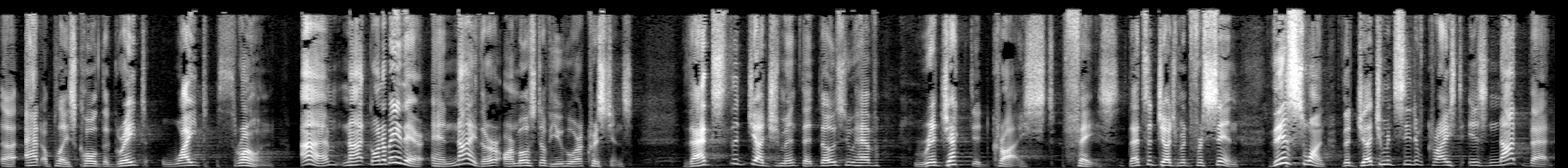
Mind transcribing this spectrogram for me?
uh, at a place called the Great White Throne. I'm not going to be there, and neither are most of you who are Christians. That's the judgment that those who have rejected Christ face. That's a judgment for sin. This one, the judgment seat of Christ, is not that.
